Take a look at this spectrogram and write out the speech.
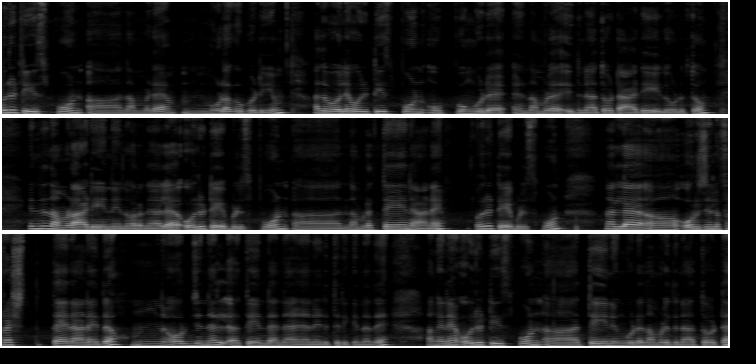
ഒരു ടീസ്പൂൺ നമ്മുടെ മുളക് പൊടിയും അതുപോലെ ഒരു ടീസ്പൂൺ ഉപ്പും കൂടെ നമ്മൾ ഇതിനകത്തോട്ട് ആഡ് ചെയ്ത് കൊടുത്തു. എന്നിട്ട് നമ്മൾ ആഡ് ചെയ്യുന്നതെന്ന് പറഞ്ഞാൽ ഒരു ടേബിൾ സ്പൂൺ നമ്മുടെ തേനാണ്. ഒരു ടേബിൾ സ്പൂൺ നല്ല ഒറിജിനൽ ഫ്രഷ് തേനാണ് ഇത്. ഒറിജിനൽ തേൻ തന്നെയാണ് ഞാൻ എടുത്തിരിക്കുന്നത്. അങ്ങനെ ഒരു ടീസ്പൂൺ തേനും കൂടെ നമ്മൾ ഇതിനകത്തോട്ട്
